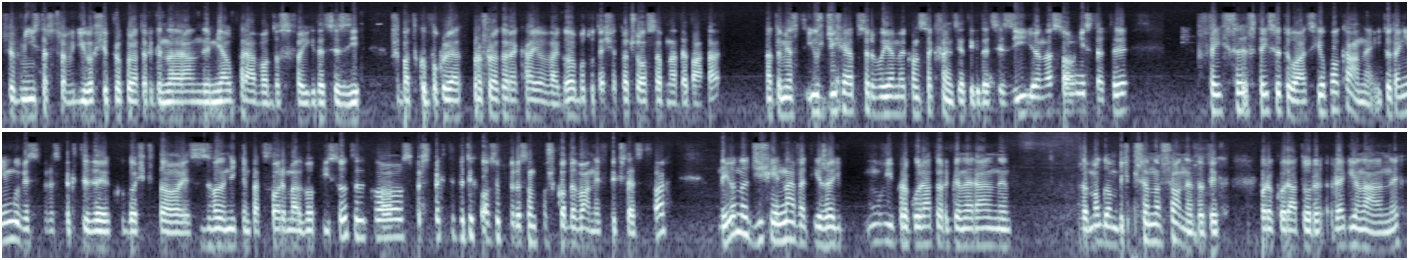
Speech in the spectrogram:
czy minister sprawiedliwości, prokurator generalny miał prawo do swoich decyzji w przypadku prokuratora krajowego, bo tutaj się toczy osobna debata. Natomiast już dzisiaj obserwujemy konsekwencje tych decyzji i one są niestety w tej, w tej sytuacji opłakane. I tutaj nie mówię z perspektywy kogoś, kto jest zwolennikiem Platformy albo PiSu, tylko z perspektywy tych osób, które są poszkodowane w tych śledztwach. No i ono dzisiaj nawet, jeżeli mówi prokurator generalny, że mogą być przenoszone do tych prokuratur regionalnych,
